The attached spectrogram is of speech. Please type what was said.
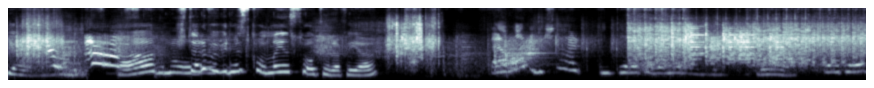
ya. Aldım. Aa, şu tarafı biriniz kollayın sol tarafı ya. Ben var ya bütün Polat adamlar aldım. Ya Polat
